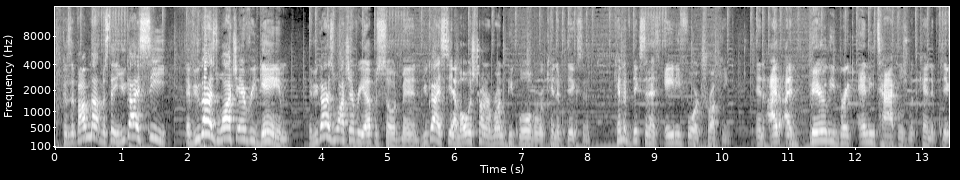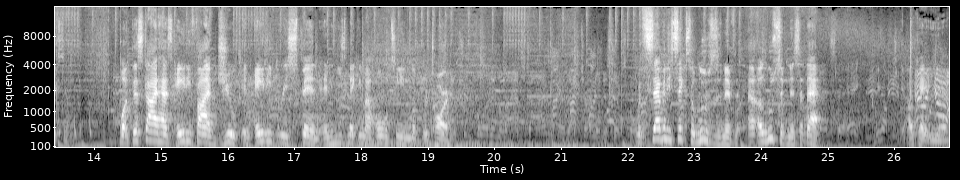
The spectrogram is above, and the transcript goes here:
Because if I'm not mistaken, you guys see, if you guys watch every game, if you guys watch every episode, man, you guys see I'm always trying to run people over with Kenneth Dixon. Kenneth Dixon has 84 trucking. And I, I barely break any tackles with Kenneth Dixon. But this guy has 85 juke and 83 spin, and he's making my whole team look retarded. With 76 elusiveness, at that. Okay, yeah.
